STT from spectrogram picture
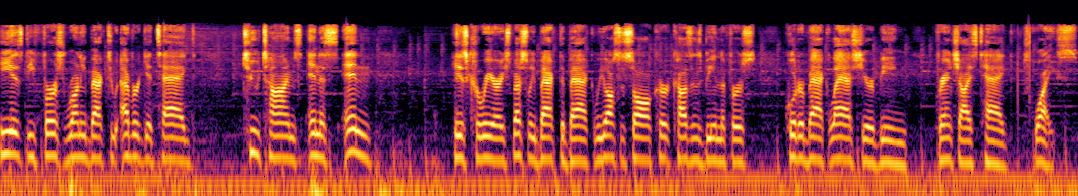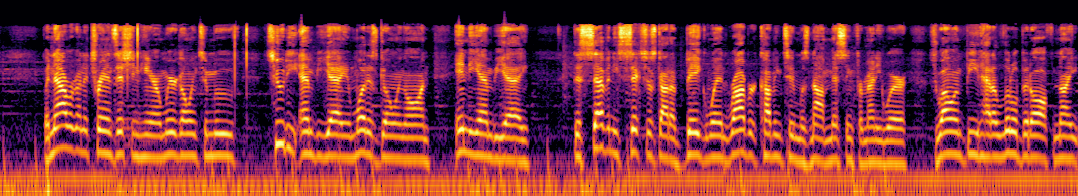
He is the first running back to ever get tagged two times in a, in his career, especially back to back. We also saw Kirk Cousins being the first quarterback last year being franchise tagged twice. But now we're going to transition here and we're going to move to the NBA and what is going on in the NBA. The 76ers got a big win. Robert Covington was not missing from anywhere. Joel Embiid had a little bit off night,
